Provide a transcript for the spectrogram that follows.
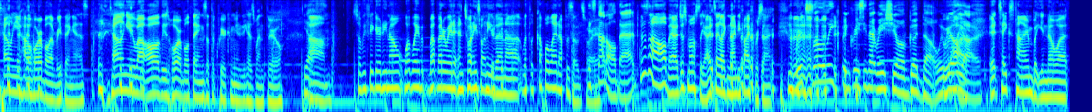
telling you how horrible everything is, telling you about all of these horrible things that the queer community has went through. Yes. Um, so we figured, you know, what way, what better way to end 2020 than uh, with a couple light episodes for It's you. not all bad. It's not all bad, just mostly. I'd say like 95%. We're slowly increasing that ratio of good, though. We, We really are. It takes time, but you know what?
